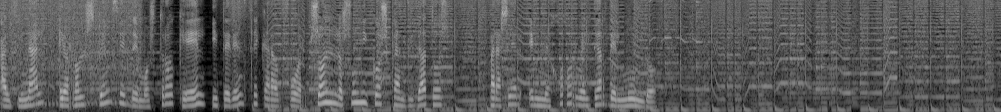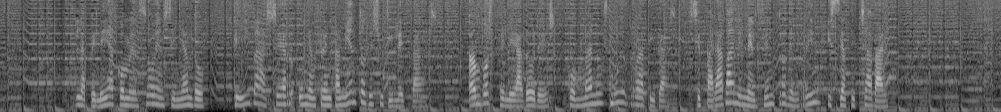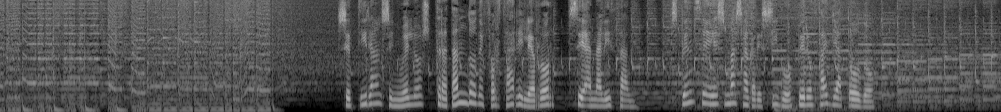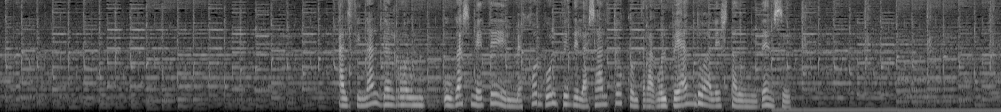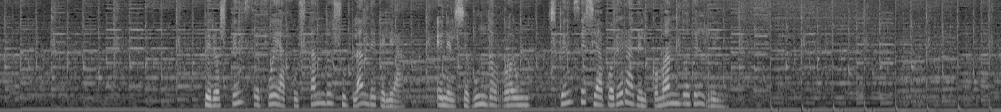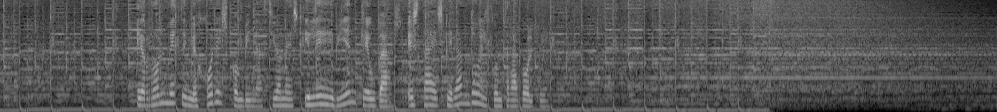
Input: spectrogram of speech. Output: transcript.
Al final, Errol Spence demostró que él y Terence Crawford son los únicos candidatos para ser el mejor welter del mundo. La pelea comenzó enseñando que iba a ser un enfrentamiento de sutilezas. Ambos peleadores, con manos muy rápidas, se paraban en el centro del ring y se acechaban. Se tiran señuelos tratando de forzar el error, se analizan. Spence es más agresivo pero falla todo, Al final del round, Ugas mete el mejor golpe del asalto contragolpeando al estadounidense. Pero Spence fue ajustando su plan de pelea. En el segundo round, Spence se apodera del comando del ring. Errol mete mejores combinaciones y lee bien que Ugas está esperando el contragolpe.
